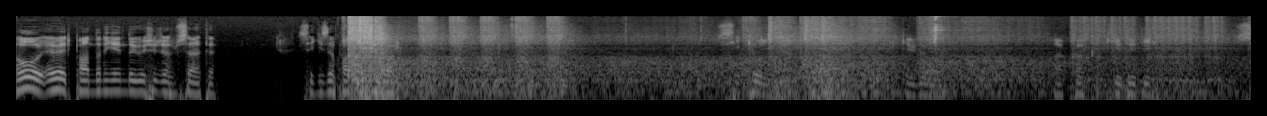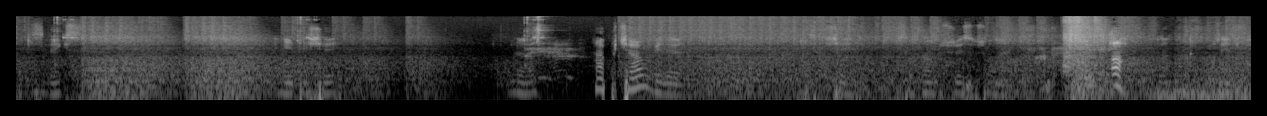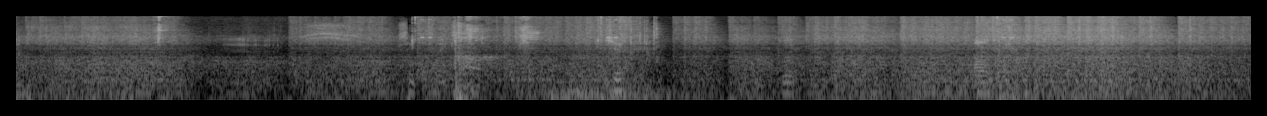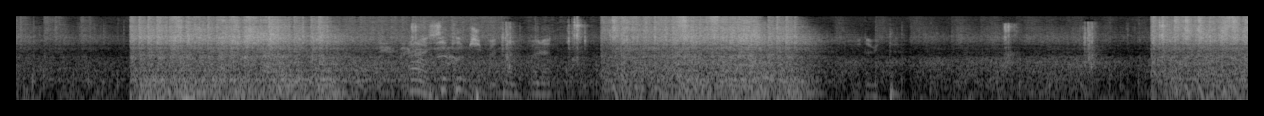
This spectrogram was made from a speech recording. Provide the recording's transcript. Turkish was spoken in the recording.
Oo evet pandanın yanında görüşeceğiz bir saate. 8'de pandanın yanı var. Sinti oğlum ya. Girdi oğlum. Hakkı hakkı girdi değil. 8 next. 7 şey. Ne? Ha bıçağı mı veriyor? Şey, sıfırlanma süresi sona erdi. Ah! Ulan kuzeydik ya. Ee, 8 next. 2 Bu 6 Ha City'ymişim ben tamam öğrendim. O da bitti.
